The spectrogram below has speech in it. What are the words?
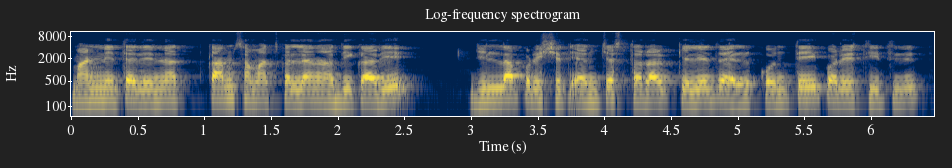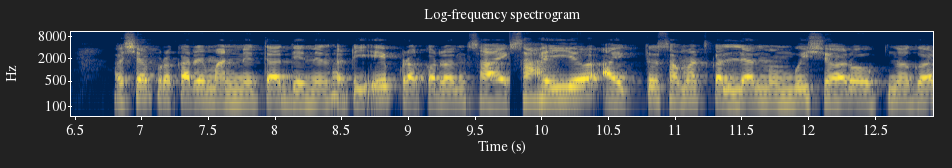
मान्यता देण्यात काम समाज कल्याण अधिकारी जिल्हा परिषद यांच्या स्तरावर केले जाईल. कोणत्याही परिस्थितीत अशा प्रकारे मान्यता देण्यासाठी हे प्रकरण सहाय सहाय्य आयुक्त समाज कल्याण मुंबई शहर व उपनगर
